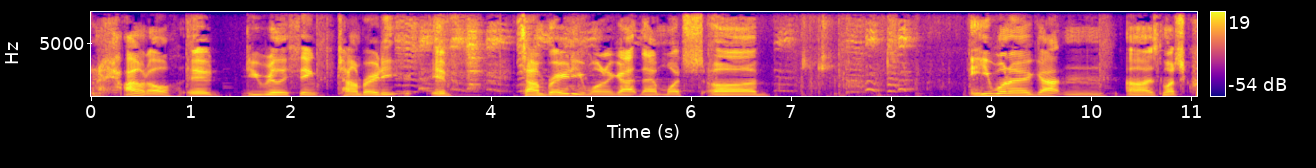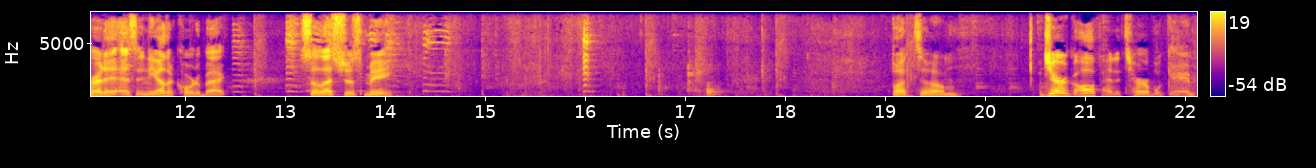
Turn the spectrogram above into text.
I don't know. It, do you really think Tom Brady, if Tom Brady wouldn't have got that much, uh, he wouldn't have gotten uh, as much credit as any other quarterback. So that's just me. But um, Jared Goff had a terrible game.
